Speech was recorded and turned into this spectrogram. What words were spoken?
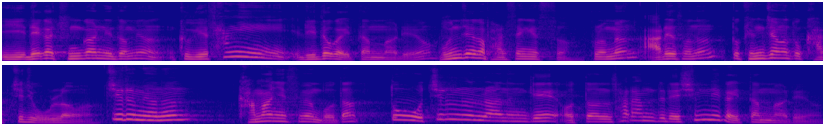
이 내가 중간 리더면 그 위에 상위 리더가 있단 말이에요. 문제가 발생했어. 그러면 아래서는 또 굉장한 또 갑질이 올라와. 찌르면은 가만히 있으면 뭐다? 또 찌르려는 게 어떤 사람들의 심리가 있단 말이에요.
